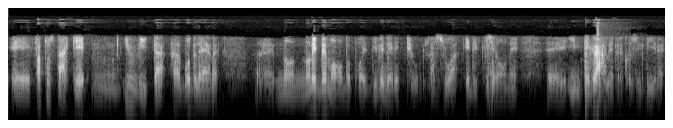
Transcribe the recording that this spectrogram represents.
E fatto sta che mh, in vita eh, Baudelaire eh, non, non, ebbe modo poi di vedere più la sua edizione eh, integrale, per così dire,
